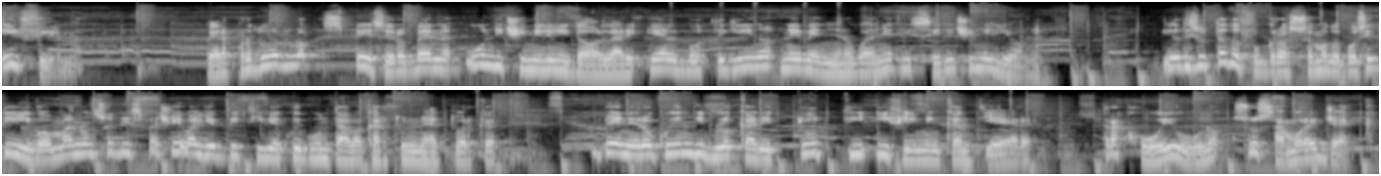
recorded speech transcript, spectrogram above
il film. Per produrlo spesero ben 11 milioni di dollari e al botteghino ne vennero guadagnati 16 milioni. Il risultato fu grosso modo positivo, ma non soddisfaceva gli obiettivi a cui puntava Cartoon Network. Vennero quindi bloccati tutti i film in cantiere, tra cui uno su Samurai Jack.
